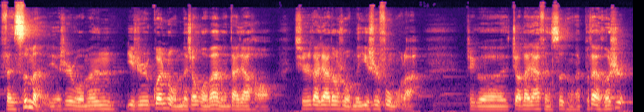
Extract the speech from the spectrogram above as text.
粉丝们，也是我们一直关注我们的小伙伴们，大家好！其实大家都是我们的衣食父母了，这个叫大家粉丝可能还不太合适。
